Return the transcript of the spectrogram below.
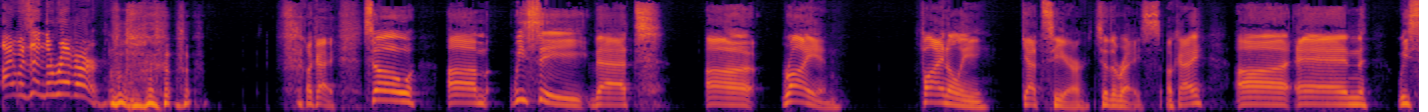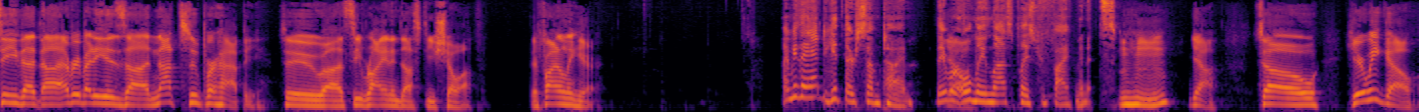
I was in the river. Okay. So um, we see that uh, Ryan finally gets here to the race. Okay. Uh, and we see that uh, everybody is uh, not super happy to uh, see Ryan and Dusty show up. They're finally here. I mean, they had to get there sometime. They were only in last place for five minutes. hmm Yeah. So here we go.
